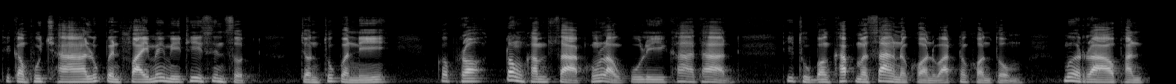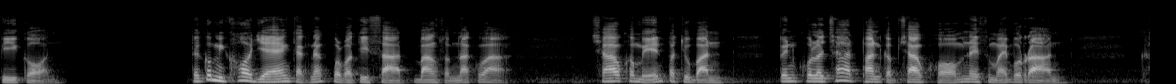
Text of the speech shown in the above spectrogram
ที่กัมพูชาลุกเป็นไฟไม่มีที่สิ้นสุด จนทุกวันนี้ ก็เพราะต้องคำสาปของเหล่ากุลีฆ่าทาสที่ถูกบังคับมาสร้างนครวัดนครธมเมื่อราวพันปีก่อน แต่ก็มีข้อแย้งจากนักประวัติศาสตร์บางสำนักว่า ชาวเขมรปัจจุบันเเป็นคนละชาติพันธุ์กับชาวขอมในสมัยโบราณค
